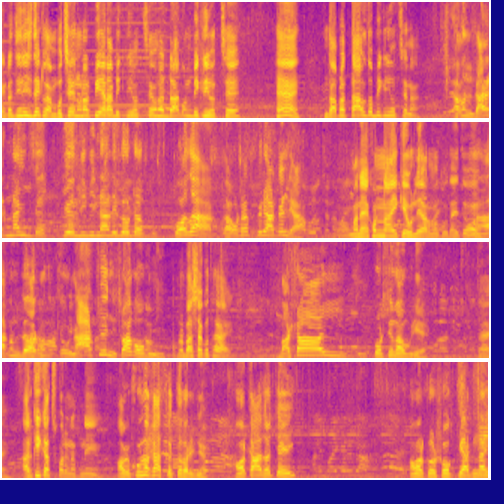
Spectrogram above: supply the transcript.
একটা জিনিস দেখলাম, বুঝছেন? ওনার পেয়ারা বিক্রি হচ্ছে, ওনার ড্রাগন বিক্রি হচ্ছে। হ্যাঁ কিন্তু আপনার তাল তো বিক্রি হচ্ছে না। এখন ডাইরেক্ট নাই যে কে লিবি না লিবি ওটা কথা হঠাৎ করে আসলে মানে এখন নাই কেউ লেয়ার মতো তাই তো? এখন দেওয়ার মতো কেউ না আসেনি সব হবনি আপনার বাসা কোথায়? বাসায় পশ্চিমা উড়িয়ে তাই? আর কি কাজ করেন আপনি? আমি কোনো কাজ করতে পারি না। আমার কাজ হচ্ছে এই আমার কোনো শক্তি আর নাই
